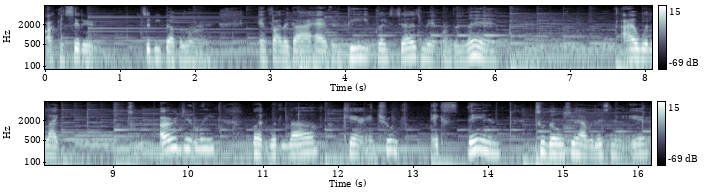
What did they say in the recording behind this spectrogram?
are considered to be Babylon, and Father God has indeed placed judgment on the land, I would like to urgently, but with love, care, and truth, extend to those who have a listening ear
